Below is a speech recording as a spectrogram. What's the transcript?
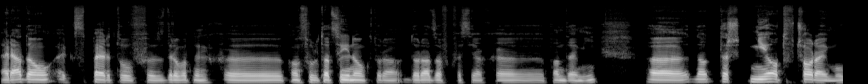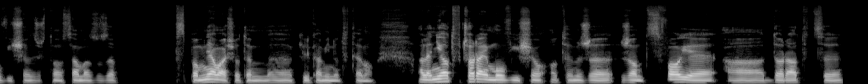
Radą Ekspertów Zdrowotnych e, konsultacyjną, która doradza w kwestiach e, pandemii. No też nie od wczoraj mówi się, zresztą sama Zuza wspomniałaś o tym kilka minut temu, ale nie od wczoraj mówi się o tym, że rząd swoje, a doradcy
